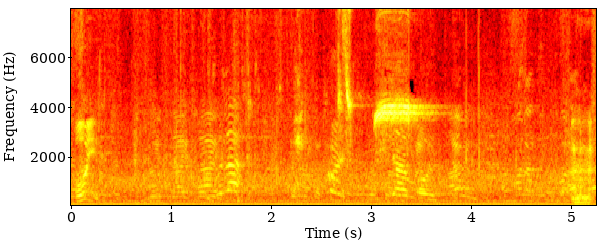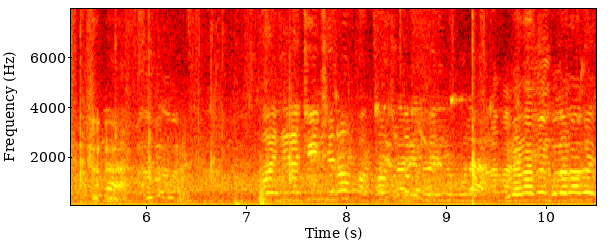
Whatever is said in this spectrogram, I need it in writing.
Uy! Hoy, hindi na change ano? Pagpasok na mo. Bula natin, bula natin.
